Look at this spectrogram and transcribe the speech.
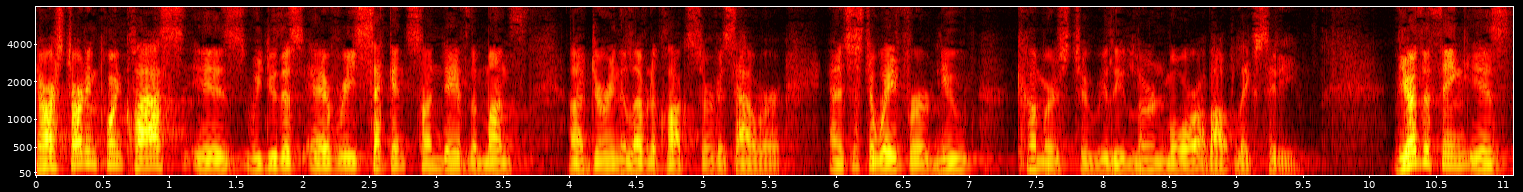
Now, our starting point class is, we do this every second Sunday of the month uh, during the 11 o'clock service hour, and it's just a way for newcomers to really learn more about Lake City. The other thing is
